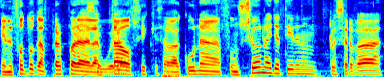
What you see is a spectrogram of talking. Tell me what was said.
en el fondo comprar para adelantado, si es que esa vacuna funciona, ya tienen reservada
